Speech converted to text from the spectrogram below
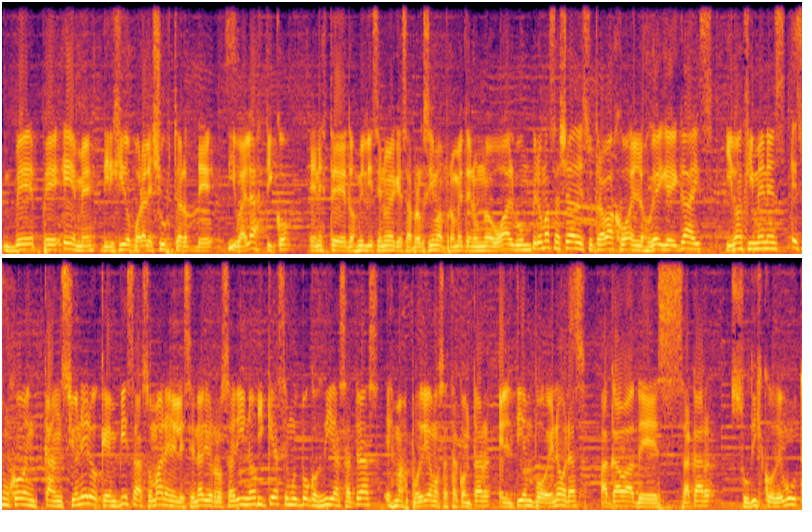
BPM, dirigido por Ale Schuster de Viva Elástico. En este 2019 que se aproxima prometen un nuevo álbum, pero más allá de su trabajo en los Gay Gay Guys, Iván Jiménez es un joven cancionero que empieza a asomar en el escenario rosarino y que hace muy pocos días atrás, es más, podríamos hasta contar el tiempo en horas, acaba de sacar su disco debut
